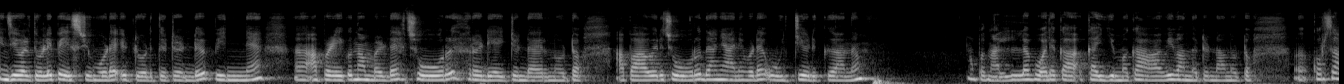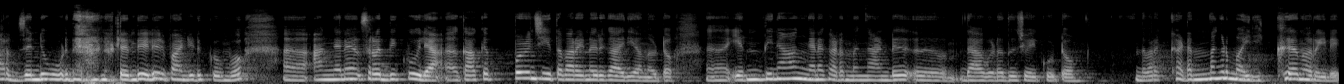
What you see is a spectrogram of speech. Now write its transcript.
ഇഞ്ചി വെളുത്തുള്ളി പേസ്റ്റും കൂടെ ഇട്ട് കൊടുത്തിട്ടുണ്ട്. പിന്നെ അപ്പോഴേക്കും നമ്മളുടെ ചോറ് റെഡി ആയിട്ടുണ്ടായിരുന്നു കേട്ടോ. അപ്പോൾ ആ ഒരു ചോറ് ഇതാ ഞാനിവിടെ ഊറ്റിയെടുക്കുകയാണ്. അപ്പോൾ നല്ല പോലെ കാ കയ്യുമ്മക്ക് ആവി വന്നിട്ടുണ്ടാകുന്നു കേട്ടോ കുറച്ച് അർജന്റ് കൂടുതലാണ് കേട്ടോ എന്തെങ്കിലും ഒരു പണി എടുക്കുമ്പോൾ അങ്ങനെ ശ്രദ്ധിക്കൂല. കാക്ക എപ്പോഴും ചീത്ത പറയുന്ന ഒരു കാര്യമാണ് കേട്ടോ എന്തിനാ ഇങ്ങനെ കടന്നെങ്ങാണ്ട് ഇതാവണത് ചോദിക്കൂട്ടോ. എന്താ പറയുക കിടന്നങ്ങോട്ട് മരിക്കുക എന്ന് പറയില്ലേ?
